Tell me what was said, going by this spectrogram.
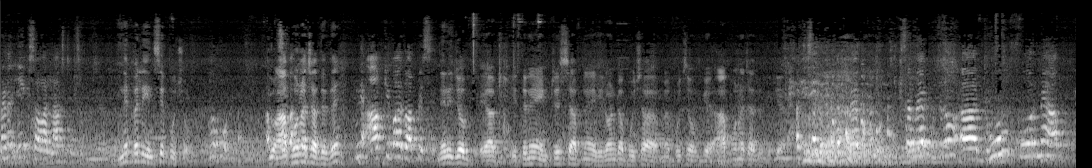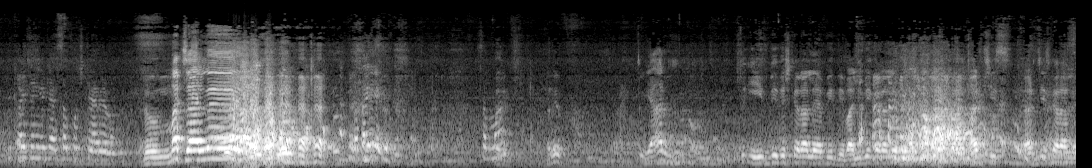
मैडम एक सवाल लास्ट इनसे नहीं पहले इनसे पूछो। हाँ, क्यों आप होना चाहते थे? नहीं आपके बाद वापस नहीं नहीं जो आप इतने इंटरेस्ट से आपने हीरोइन का पूछा मैं पूछ रहा हूँ कि आप होना चाहते थे क्या? अच्छा सर मैं पूछ रहा हूँ धूम फोर में आप दिखाई देंगे क्या ऐसा कुछ कह रहे हो। तुम मचले! बताइए। सलमान अरे तो यार तो ईद भी विश करा ले अभी दिवाली भी करा ले। हर चीज़ हर चीज़ करा ले।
